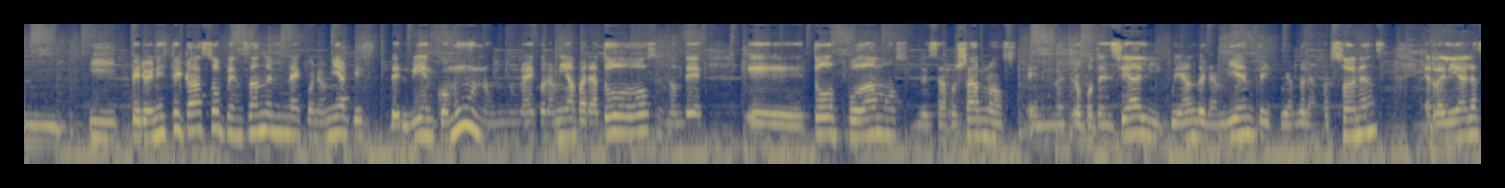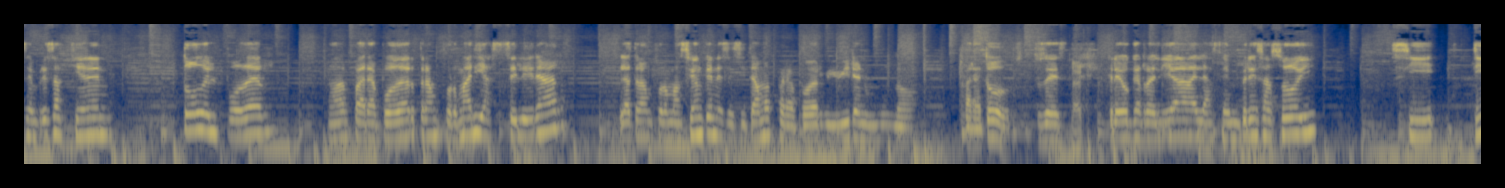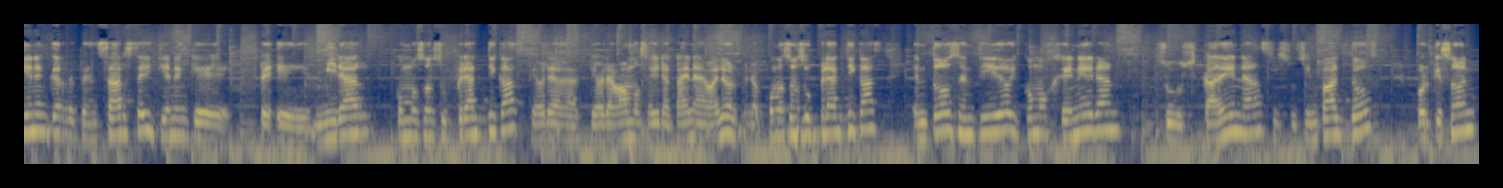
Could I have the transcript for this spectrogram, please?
y, pero en este caso pensando en una economía que es del bien común, una economía para todos, en donde eh, todos podamos desarrollarnos en nuestro potencial y cuidando el ambiente y cuidando las personas, en realidad las empresas tienen todo el poder para poder transformar y acelerar la transformación que necesitamos para poder vivir en un mundo para todos. Entonces, creo que en realidad las empresas hoy sí tienen que repensarse y tienen que eh, mirar cómo son sus prácticas, que ahora, que ahora vamos a ir a cadena de valor, pero cómo son sus prácticas en todo sentido y cómo generan sus cadenas y sus impactos, porque son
